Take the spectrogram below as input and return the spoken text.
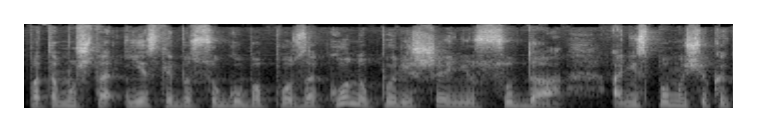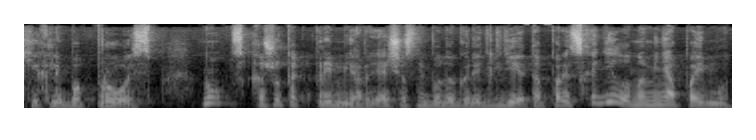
Потому что если бы сугубо по закону, по решению суда, а не с помощью каких-либо просьб, ну, скажу так пример, я сейчас не буду говорить, где это происходило, но меня поймут.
